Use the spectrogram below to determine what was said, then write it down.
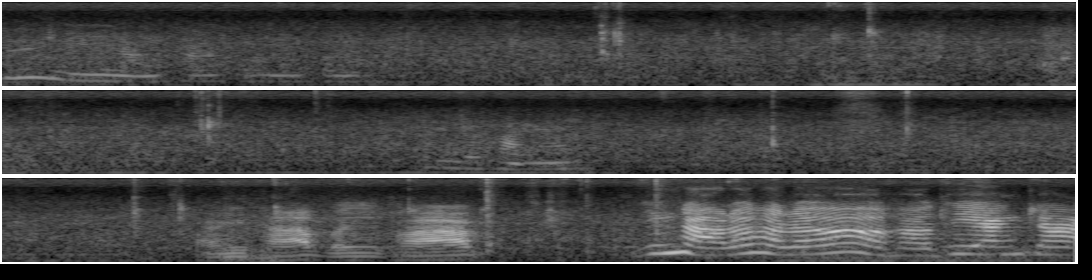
ไม่มีหลังคาของคนจะ ทำเนาะสวัสดีครับสวัสดีครับยิงข่าวแล้วค่ะเด้อข่าวเที่ยงจ้า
